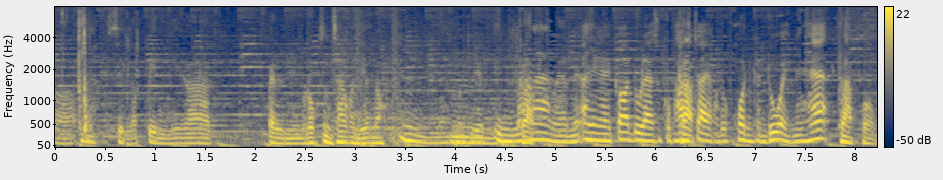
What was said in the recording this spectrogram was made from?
ก็ศิลปินนี่ก็เป็นโรคซึมเศร้ากันเยอะเนาะ อืมบางทีอินครับมากๆเลยนะอะยังไงก็ดูแลสุขภาพครับ ใจของทุกคนกันด้วยนะฮะ ครับผม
